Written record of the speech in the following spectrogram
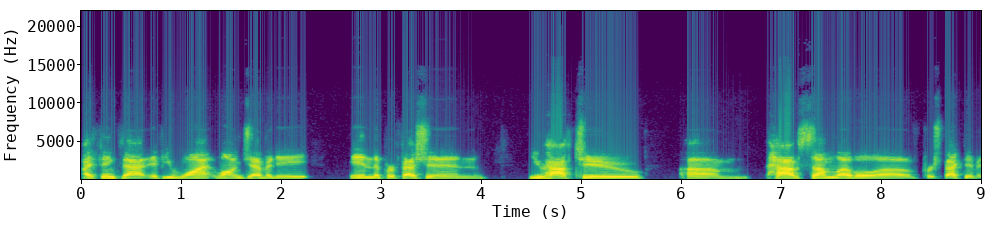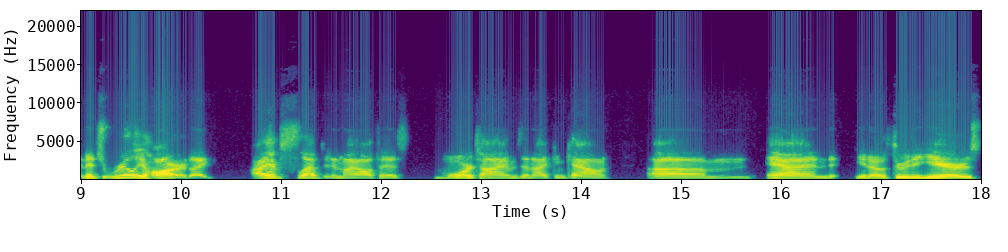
I think that if you want longevity in the profession, you have to um, have some level of perspective, and it's really hard. Like I have slept in my office more times than I can count. Um, and you know, through the years,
